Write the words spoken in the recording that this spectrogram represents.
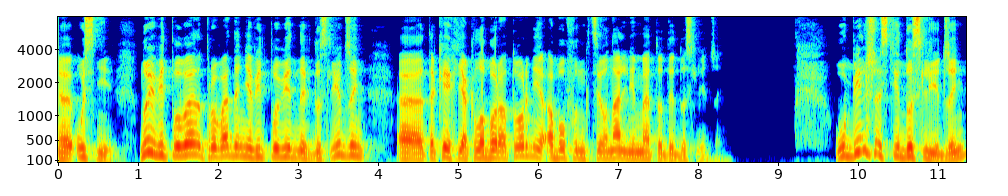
е, у сні. Ну і проведення відповідних досліджень, е, таких як лабораторні або функціональні методи досліджень. У більшості досліджень,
